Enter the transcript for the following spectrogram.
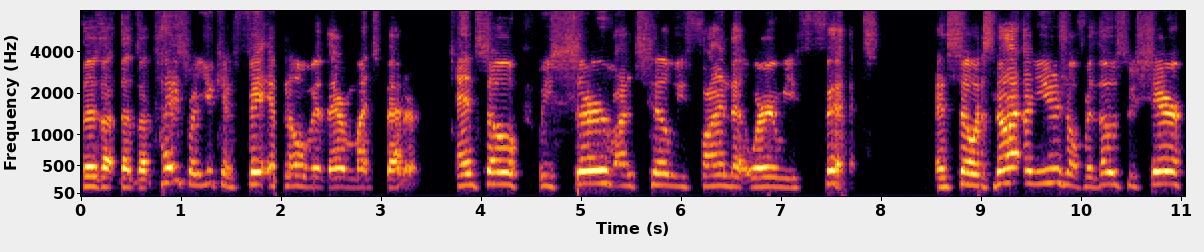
there's a there's a place where you can fit in over there much better. And so we serve until we find out where we fit. And so it's not unusual for those who share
